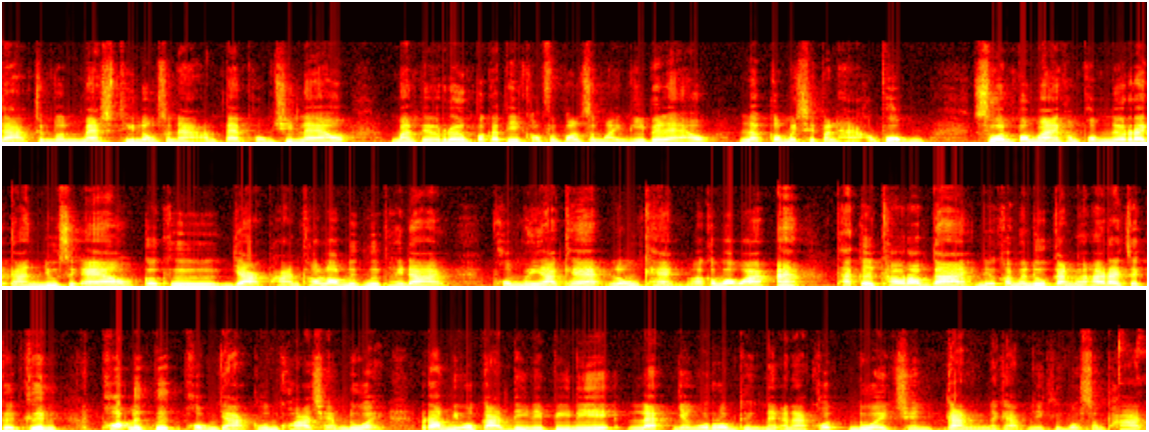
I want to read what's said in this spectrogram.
จากจำนวนแมตช์ที่ลงสนาม แต่ผมชินแล้ว มันเป็นเรื่องปกติของฟุตบอลสมัยนี้ไปแล้ว แล้วก็ไม่ใช่ปัญหาของผม ส่วนเป้าหมายของผมในรายการ UCL ก็คืออยากผ่านเข้ารอบลึกๆให้ได้ ผมไม่อยากแค่ลงแข่งแล้วก็บอกว่าอะถ้าเกิดเข้ารอบได้ เดี๋ยวค่อยมาดูกันว่าอะไรจะเกิดขึ้น เพราะลึกๆ ผมอยากลุ้นคว้าแชมป์ด้วย เรามีโอกาสดีในปีนี้ และยังรวมถึงในอนาคตด้วยเช่นกันนะครับ นี่คือบทสัมภาษณ์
